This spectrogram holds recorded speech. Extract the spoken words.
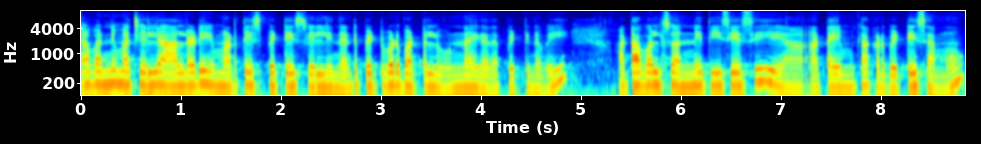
అవన్నీ మా చెల్లి ఆల్రెడీ మడతేసి పెట్టేసి వెళ్ళింది. అంటే పెట్టుబడి బట్టలు ఉన్నాయి కదా పెట్టినవి. ఆ టవల్స్ అన్నీ తీసేసి ఆ- టైంకి అక్కడ పెట్టేశాము.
